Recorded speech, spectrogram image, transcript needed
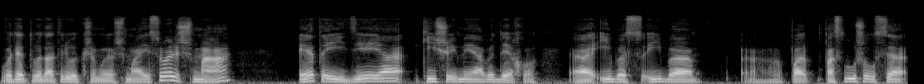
Вот этот вот отрывок Шма, шма и Соль, Шма, это идея Киша и Аведехо, э, ибо, ибо послушался,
